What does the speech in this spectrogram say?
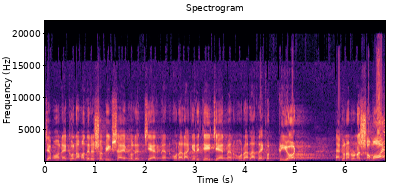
যেমন এখন আমাদের শফিক সাহেব হলেন চেয়ারম্যান, ওনার আগের যেই চেয়ারম্যান, ওনার আর এখন পিরিয়ড। এখন আর ওনার সময়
